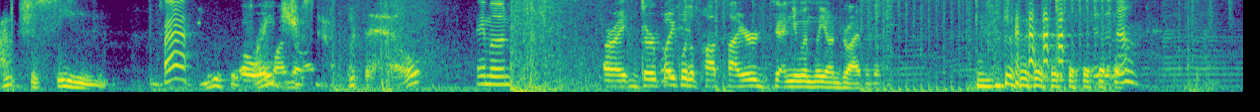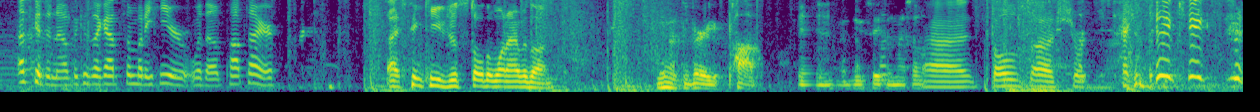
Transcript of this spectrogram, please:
I was just seeing Ah. Oh my just. What the hell? Hey Moon. all right. Dirt bike with a pop tire, genuinely undrivable. Is it now? That's good to know because I got somebody here with a pop tire. I think he just stole the one I was on. That's very pop. I do say so myself. Uh, Soul's uh short stack of pancakes.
